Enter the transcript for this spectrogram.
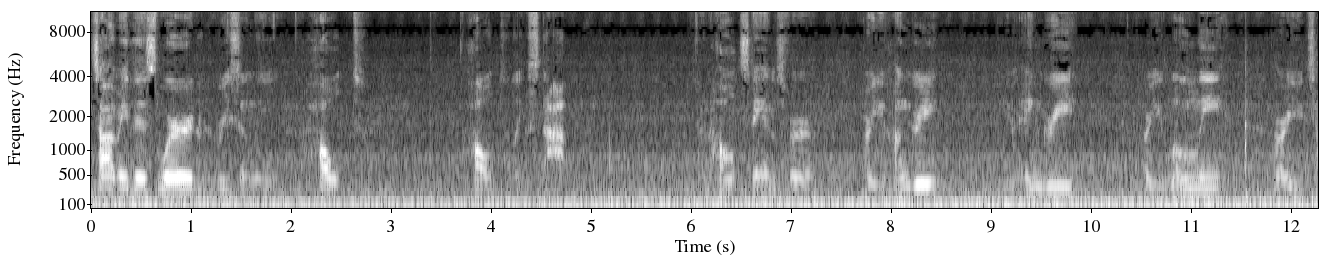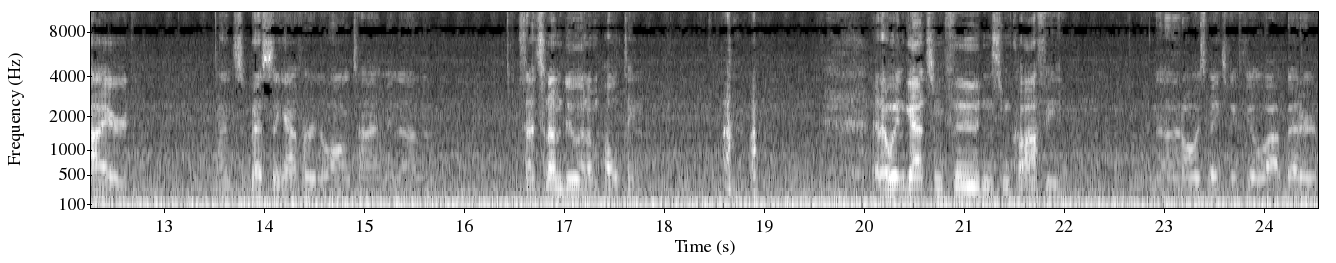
taught me this word recently, halt. Halt, like stop. And halt stands for, are you hungry? Are you angry? Are you lonely? Or are you tired? And it's the best thing I've heard in a long time. And um, so that's what I'm doing, I'm halting. and I went and got some food and some coffee. And uh, that always makes me feel a lot better.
